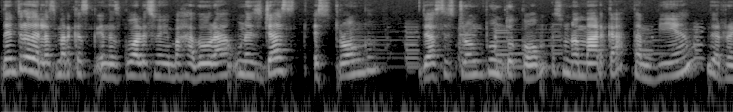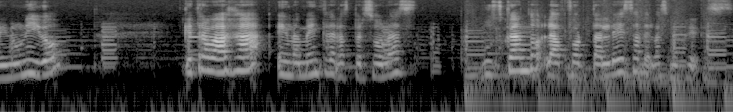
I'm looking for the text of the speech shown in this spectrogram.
dentro de las marcas en las cuales soy embajadora, una es Just Strong, juststrong.com, es una marca también del Reino Unido, que trabaja en la mente de las personas buscando la fortaleza de las mujeres.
